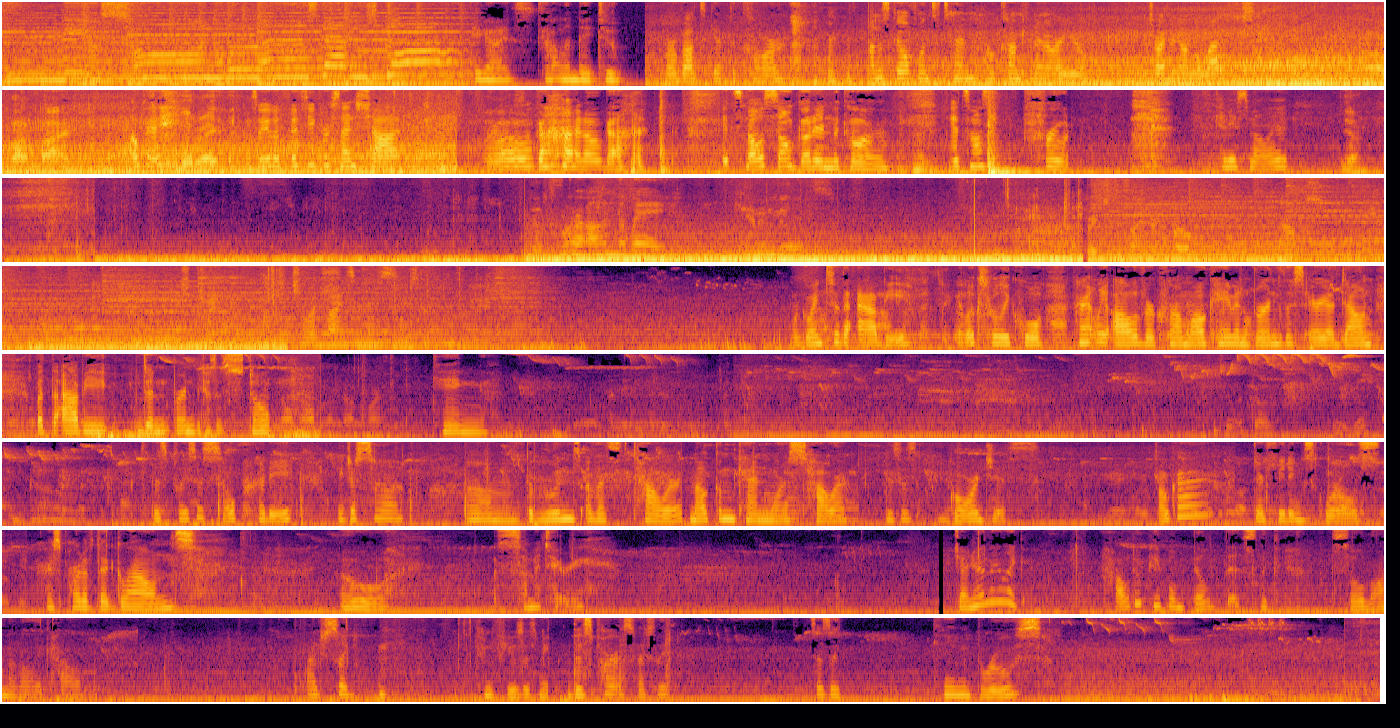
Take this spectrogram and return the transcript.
Hey guys, Scotland day two. We're about to get the car. on a scale of one to 10, how confident are you driving on the left? Uh, about a five. Okay, Good, right? so we have a 50% shot. Oh God, oh God. It smells so good in the car. It smells like fruit. Can you smell it? Yeah. Going to the Abbey. It looks really cool. Apparently Oliver Cromwell came and burned this area down, but the Abbey didn't burn because of stone. King. This place is so pretty. We just saw um, the ruins of a tower, Malcolm Canmore's tower. This is gorgeous. Okay. They're feeding squirrels. Here's part of the grounds. Oh, a cemetery. Genuinely, like, how do people build this? Like, so long ago. Like, how? I just like confuses me. This part especially it says like King Bruce.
